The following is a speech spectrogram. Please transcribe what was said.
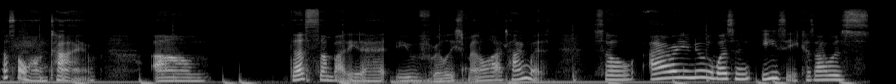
that's a long time. Um, that's somebody that you've really spent a lot of time with. So I already knew it wasn't easy because I was,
